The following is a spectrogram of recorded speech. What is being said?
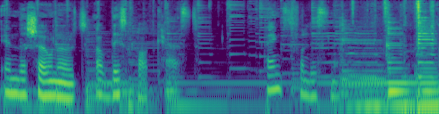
in the show notes of this podcast. Thanks for listening.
